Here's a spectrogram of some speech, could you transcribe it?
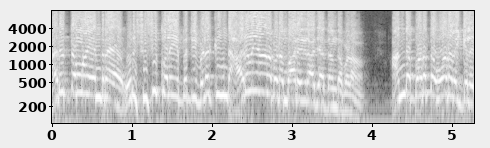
கருத்தம்மா என்ற ஒரு சிசு கொலையை பற்றி விளக்குகின்ற அருமையான படம் பாரதி ராஜா தந்த படம். அந்த படத்தை ஓட வைக்கல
